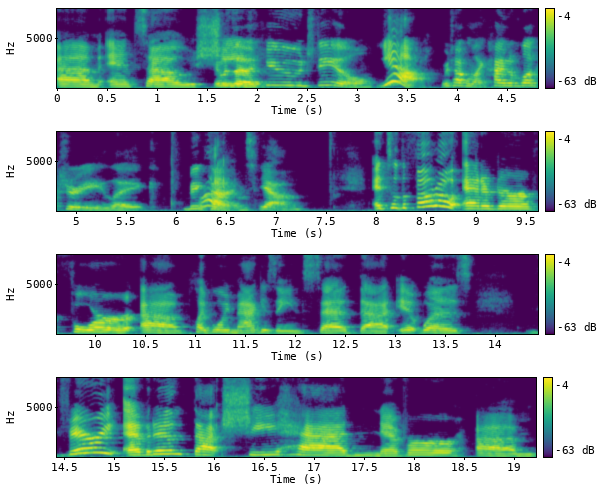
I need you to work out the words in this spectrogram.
um and so she It was a huge deal. yeah We're talking like height of luxury, like big Right. time. Yeah. And so the photo editor for um, Playboy magazine said that it was very evident that she had never um,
